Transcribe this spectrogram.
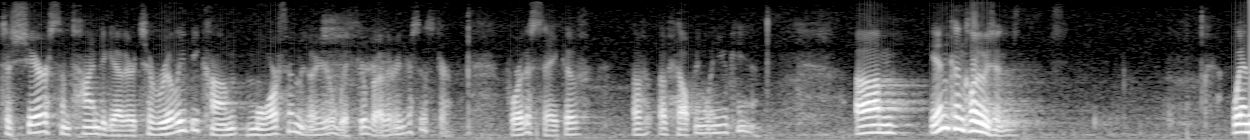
to share some time together to really become more familiar with your brother and your sister for the sake of, of, of helping when you can. Um, in conclusion, when,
